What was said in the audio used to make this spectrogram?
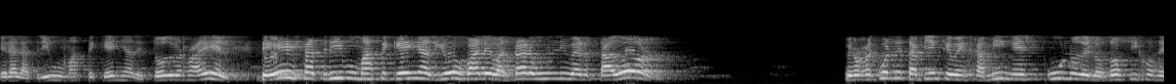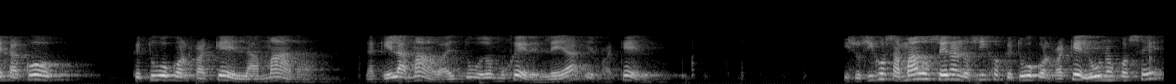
era la tribu más pequeña de todo Israel. De esa tribu más pequeña Dios va a levantar un libertador. Pero recuerde también que Benjamín es uno de los dos hijos de Jacob que tuvo con Raquel, la amada, la que él amaba. Él tuvo dos mujeres, Lea y Raquel. Y sus hijos amados eran los hijos que tuvo con Raquel. Uno José,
